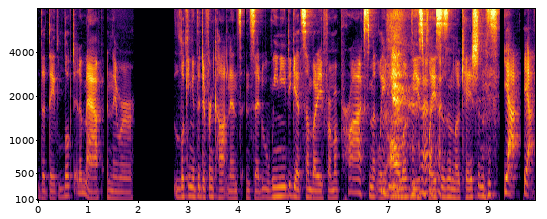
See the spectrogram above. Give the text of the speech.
that they looked at a map and they were looking at the different continents and said, we need to get somebody from approximately all of these places and locations. yeah yeah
